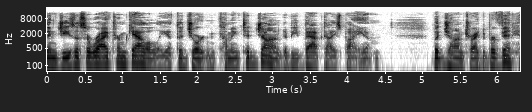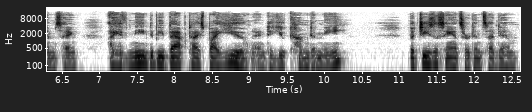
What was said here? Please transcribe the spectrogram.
Then Jesus arrived from Galilee at the Jordan, coming to John to be baptized by him. But John tried to prevent him, saying, I have need to be baptized by you, and do you come to me? But Jesus answered and said to him,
